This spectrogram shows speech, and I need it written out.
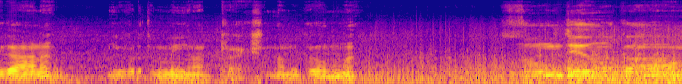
ഇതാണ് ഇവിടുത്തെ മെയിൻ അട്രാക്ഷൻ നമുക്കൊന്ന് സൂം ചെയ്ത് നോക്കാം.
